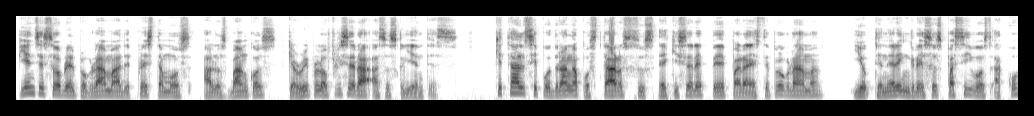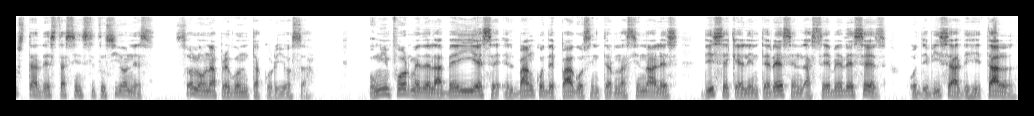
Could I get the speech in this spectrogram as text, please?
Piense sobre el programa de préstamos a los bancos que Ripple ofrecerá a sus clientes. ¿Qué tal si podrán apostar sus XRP para este programa y obtener ingresos pasivos a costa de estas instituciones? Solo una pregunta curiosa. Un informe de la BIS, el Banco de Pagos Internacionales, dice que el interés en las CBDCs o divisa digital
